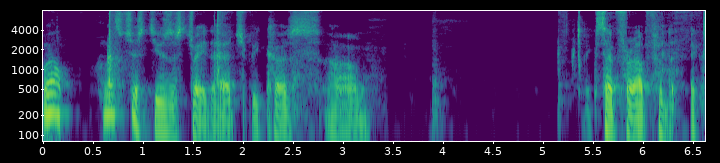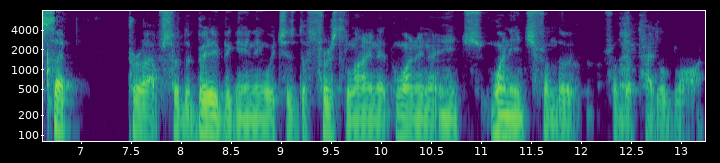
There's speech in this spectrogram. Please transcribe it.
Well, let's just use a straight edge because um, except for, for the, except perhaps for the very beginning, which is the first line at one and an inch, one inch from the from the title block.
